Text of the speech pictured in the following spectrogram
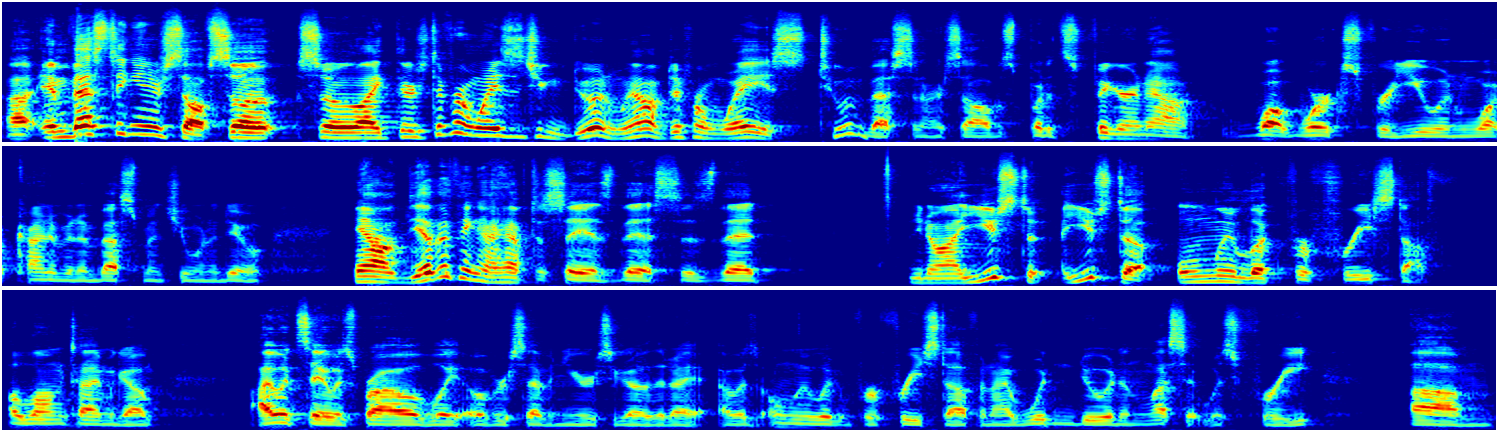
Uh, investing in yourself. So so like there's different ways that you can do it. And we all have different ways to invest in ourselves, but it's figuring out what works for you and what kind of an investment you want to do. Now, the other thing I have to say is this is that you know, I used to I used to only look for free stuff a long time ago. I would say it was probably over seven years ago that I, I was only looking for free stuff and I wouldn't do it unless it was free. Um,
